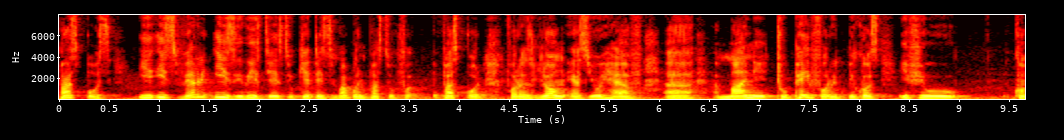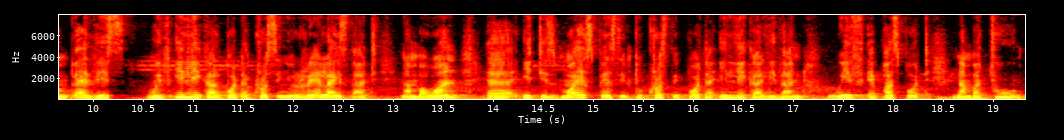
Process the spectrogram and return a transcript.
passports it's very easy these days to get a zimbabwean passport for, as long as you have uh, money to pay for it. Because if you compare this with illegal border crossing you'll realize that number one uh, it is more expensive to cross the border illegally than with a passport. Number two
